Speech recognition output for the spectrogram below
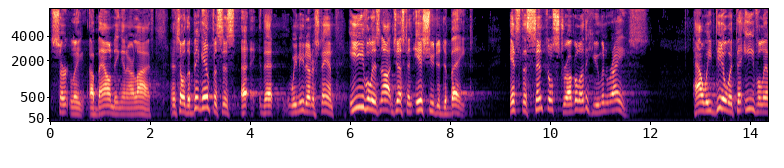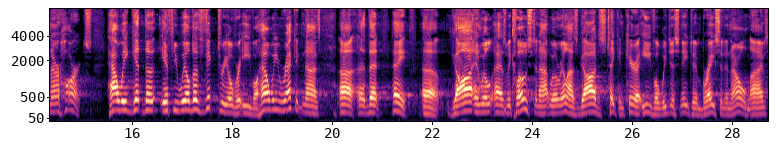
certainly abounding in our life. And so the big emphasis uh, that we need to understand, evil is not just an issue to debate. It's the central struggle of the human race. How we deal with the evil in our hearts. How we get the, if you will, the victory over evil. How we recognize uh, uh, that, hey, uh, God, and we'll, as we close tonight, we'll realize God's taken care of evil. We just need to embrace it in our own lives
